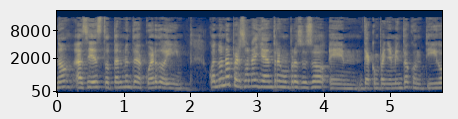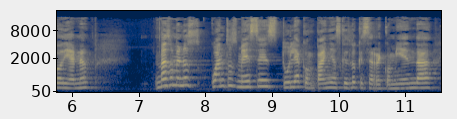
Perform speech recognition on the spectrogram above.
No, así es, totalmente de acuerdo. Y cuando una persona ya entra en un proceso em, de acompañamiento contigo, Diana, más o menos cuántos meses tú le acompañas, qué es lo que se recomienda,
